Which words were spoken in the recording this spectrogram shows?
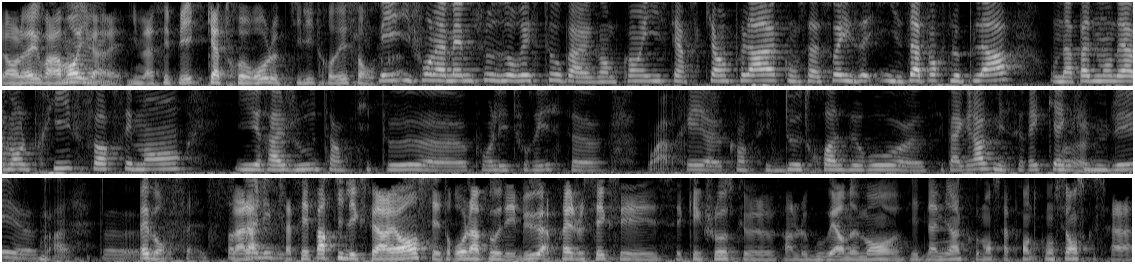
alors le mec vraiment, il Ouais. m'a- il m'a fait payer 4 euros le petit litre d'essence. Mais quoi. ils font la même chose au resto, par exemple. Quand ils servent qu'un plat, qu'on s'assoit, ils, ils apportent le plat. On n'a pas demandé avant le prix, forcément. Ils rajoutent un petit peu euh, pour les touristes. Euh, Bon, après, euh, quand c'est 2-3 euros, euh, c'est pas grave, mais c'est vrai qu'accumuler, bah, ça peut. Mais bon, ça, peut voilà, ça fait partie de l'expérience, c'est drôle un peu au début. Après, je sais que c'est quelque chose que le gouvernement vietnamien commence à prendre conscience que ça,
